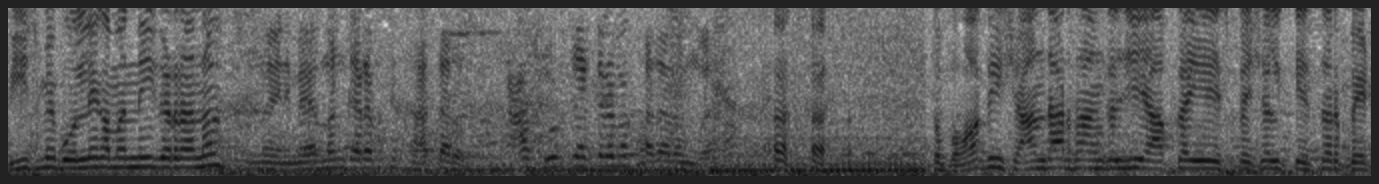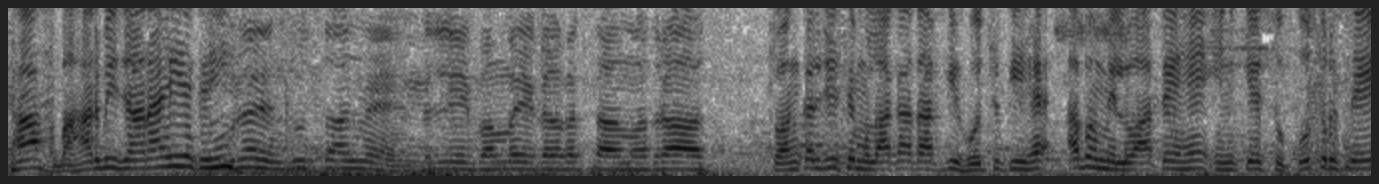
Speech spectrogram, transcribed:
बीच में बोलने का मन नहीं कर रहा ना? नहीं नहीं मैं मन कर रहा हूँ खाता रहूँ। आप शूट करते रहे मैं खाता रहूँगा। तो बहुत ही शानदार था अंकल जी आपका ये स्पेशल केसर पेठा। बाहर भी जा रहा है ये कहीं? पूरे हिंदुस्तान में दिल्ली बम्बई कलकत्ता मद्रास। तो अंकल जी से मुलाकात आपकी हो चुकी है। अब मिलवाते हैं इनके सुपुत्र से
